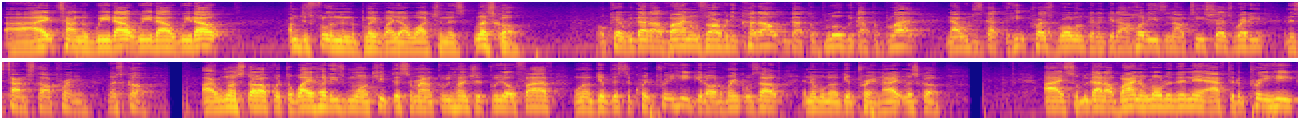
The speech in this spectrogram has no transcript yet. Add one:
All right, time to weed out, weed out, weed out. I'm just filling in the blank while y'all watching this. Let's go. Okay, we got our vinyls already cut out. We got the blue, we got the black. Now we just got the heat press rolling. Gonna get our hoodies and our t-shirts ready, and it's time to start printing. Let's go. All right, we're gonna start off with the white hoodies. We're gonna keep this around 300, 305. We're gonna give this a quick preheat, get all the wrinkles out, and then we're gonna get printing. All right, let's go. All right, so we got our vinyl loaded in there after the preheat.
